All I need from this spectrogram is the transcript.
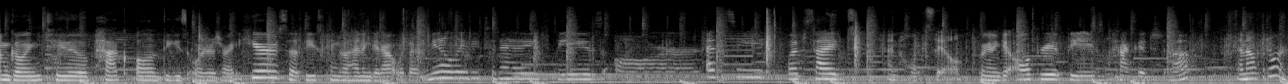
I'm going to pack all of these orders right here so that these can go ahead and get out with our mail lady today. These are Etsy, website, and wholesale. We're gonna get all three of these packaged up and out the door.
